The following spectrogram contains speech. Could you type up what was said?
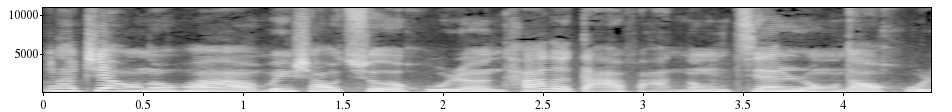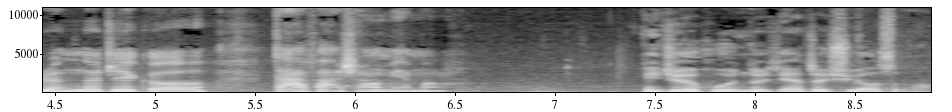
那这样的话，威少去了湖人，他的打法能兼容到湖人的这个打法上面吗？你觉得湖人队现在最需要什么？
